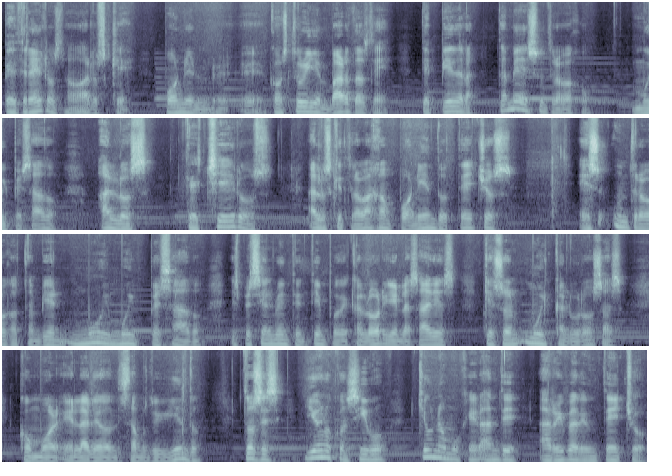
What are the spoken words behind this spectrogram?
pedreros, ¿no? a los que ponen, eh, construyen bardas de, de piedra, también es un trabajo muy pesado, a los techeros, a los que trabajan poniendo techos, es un trabajo también muy, muy pesado, especialmente en tiempo de calor y en las áreas que son muy calurosas, como el área donde estamos viviendo. Entonces, yo no concibo que una mujer ande arriba de un techo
